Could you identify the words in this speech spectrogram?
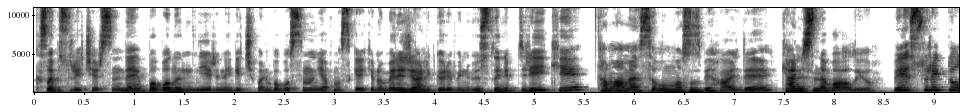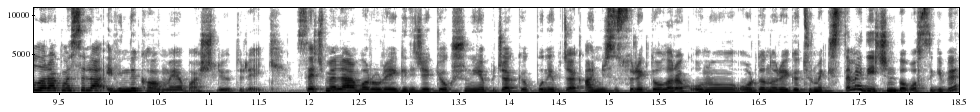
kısa bir süre içerisinde babanın yerine geçip hani babasının yapması gereken o menajerlik görevini üstlenip Drake'i tamamen savunmasız bir halde kendisine bağlıyor. Ve sürekli olarak mesela evinde kalmaya başlıyor Drake. Seçmeler var oraya gidecek yok şunu yapacak yok bunu yapacak. Annesi sürekli olarak onu oradan oraya götürmek istemediği için babası gibi.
